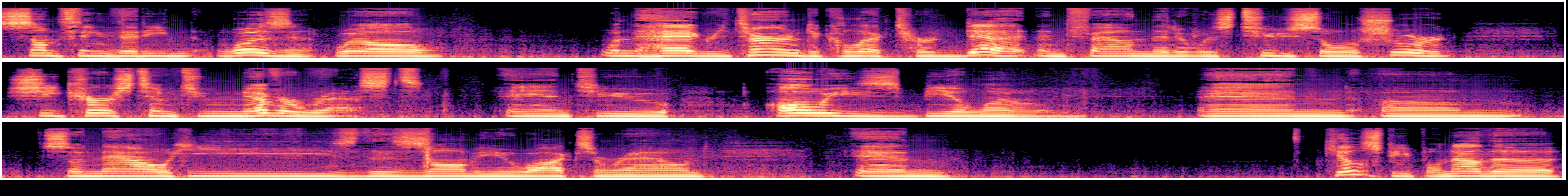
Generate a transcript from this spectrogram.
something that he wasn't. Well, when the hag returned to collect her debt and found that it was two souls short, she cursed him to never rest and to always be alone. And um, so now he's this zombie who walks around and kills people. Now the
